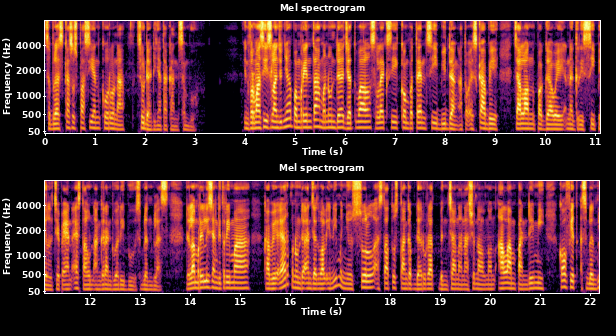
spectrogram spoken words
11 kasus pasien corona sudah dinyatakan sembuh. Informasi selanjutnya, pemerintah menunda jadwal seleksi kompetensi bidang atau SKB calon pegawai negeri sipil CPNS tahun anggaran 2019. Dalam rilis yang diterima KBR, penundaan jadwal ini menyusul status tanggap darurat bencana nasional non-alam pandemi COVID-19.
